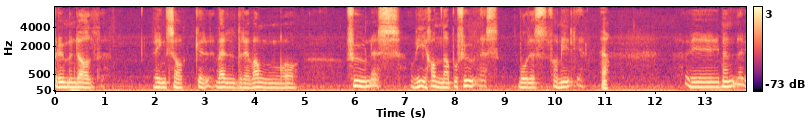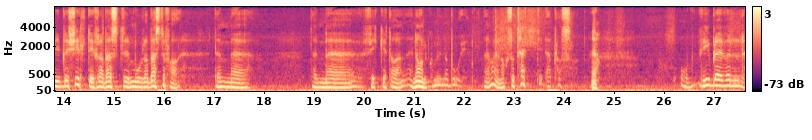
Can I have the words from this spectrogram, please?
Brumunddal, Ringsaker, Veldre, Vang og Furnes. Vi havna på Furnes, vår familie. Ja. Vi, men vi ble skilt fra bestemor og bestefar. De, eh, de eh, fikk et annet, en annen kommune å bo i. Men det var jo nokså tett i de plassene. Ja. Og vi ble vel,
